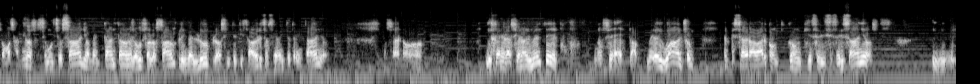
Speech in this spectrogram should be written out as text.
somos amigos hace muchos años, me encantan, yo uso los sampling, el loop, los sintetizadores hace 20, 30 años. O sea, no... Y generacionalmente, no sé, me da igual, yo empecé a grabar con, con 15, 16 años y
